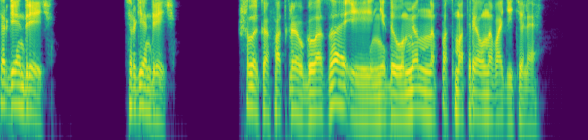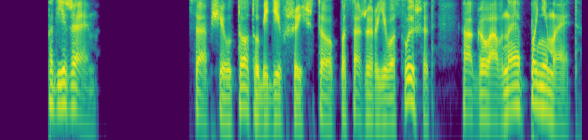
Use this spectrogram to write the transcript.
Сергей Андреевич! Сергей Андреевич!» Шлыков открыл глаза и недоуменно посмотрел на водителя. «Подъезжаем», — сообщил тот, убедившись, что пассажир его слышит, а главное, понимает.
